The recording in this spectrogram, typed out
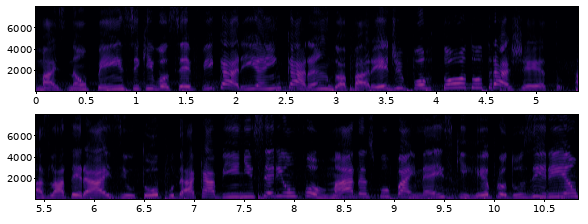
Mas não pense que você ficaria encarando a parede por todo o trajeto. As laterais e o topo da cabine seriam formadas por painéis que reproduziriam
